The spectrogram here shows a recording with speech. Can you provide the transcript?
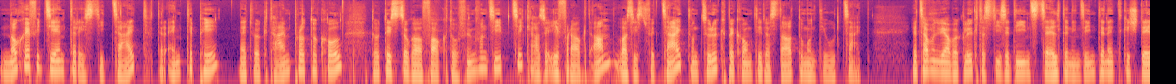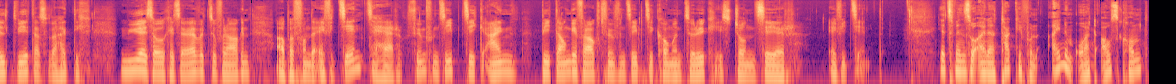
Noch effizienter ist die Zeit, der NTP. Network Time Protocol. Dort ist sogar Faktor 75. Also ihr fragt an, was ist für Zeit und zurück bekommt ihr das Datum und die Uhrzeit. Jetzt haben wir aber Glück, dass dieser Dienst selten ins Internet gestellt wird. Also da hätte ich Mühe, solche Server zu fragen. Aber von der Effizienz her, 75, ein Bit angefragt, 75 kommen zurück, ist schon sehr effizient. Jetzt, wenn so eine Attacke von einem Ort auskommt,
